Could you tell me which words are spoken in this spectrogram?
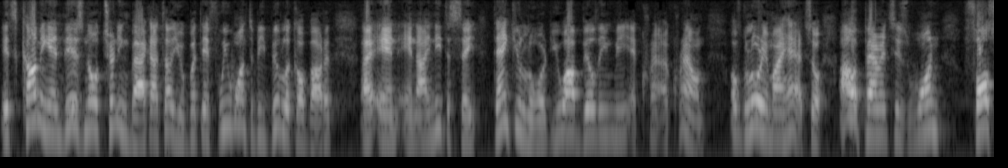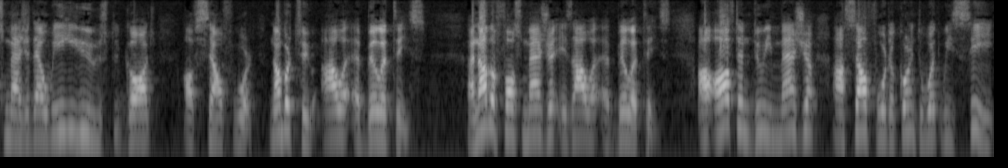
it's coming and there's no turning back, I tell you. But if we want to be biblical about it, uh, and, and I need to say, Thank you, Lord, you are building me a, cr- a crown of glory in my head. So our parents is one false measure that we use to gauge of self worth. Number two, our abilities. Another false measure is our abilities. How often do we measure our self worth according to what we see,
